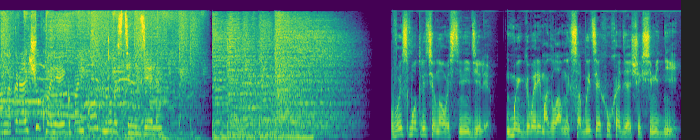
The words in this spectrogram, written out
Анна Корольчук, Валерий Гапанько. Новости недели. Вы смотрите новости недели. Мы говорим о главных событиях уходящих семи дней.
